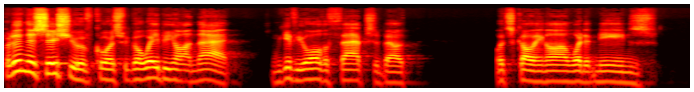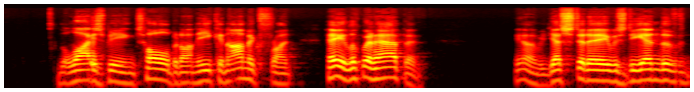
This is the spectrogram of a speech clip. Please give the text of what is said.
But in this issue, of course, we go way beyond that. We give you all the facts about what's going on, what it means, the lies being told. But on the economic front, hey, look what happened. You know, yesterday was the end of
